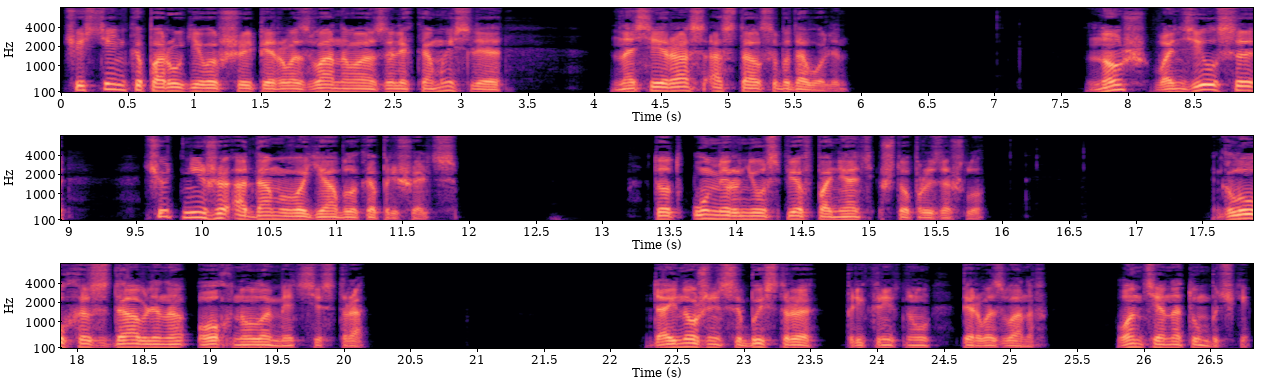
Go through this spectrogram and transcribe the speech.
частенько поругивавший первозваного за легкомыслие, на сей раз остался бы доволен. Нож вонзился чуть ниже Адамова яблока пришельца. Тот умер, не успев понять, что произошло. Глухо, сдавленно охнула медсестра. — Дай ножницы быстро! — прикрикнул Первозванов. — Вон те на тумбочке.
